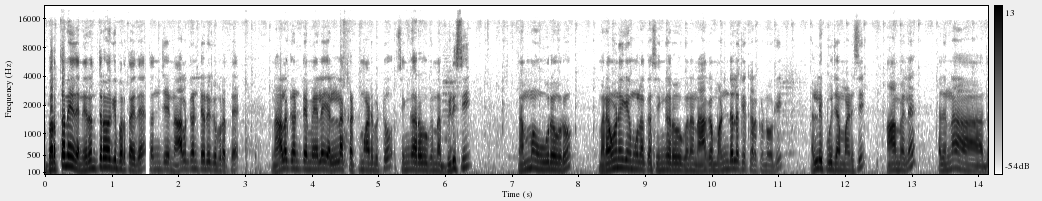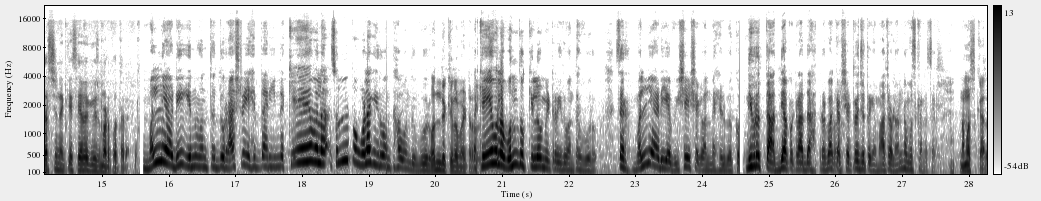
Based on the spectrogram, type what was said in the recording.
ಬರ್ತಾನೆ ಇದೆ, ನಿರಂತರವಾಗಿ ಬರ್ತಾ ಇದೆ. ಸಂಜೆ ನಾಲ್ಕು ಗಂಟೆವರೆಗೂ ಬರುತ್ತೆ. ನಾಲ್ಕು ಗಂಟೆ ಮೇಲೆ ಎಲ್ಲ ಕಟ್ ಮಾಡಿಬಿಟ್ಟು ಸಿಂಗಾರ ಹೂಗನ್ನ ಬಿಡಿಸಿ ನಮ್ಮ ಊರವರು ಮೆರವಣಿಗೆ ಮೂಲಕ ಸಿಂಗಾರ ಹೂಗನ್ನ ನಾಗಮಂಡಲಕ್ಕೆ ಕರ್ಕೊಂಡು ಹೋಗಿ ಅಲ್ಲಿ ಪೂಜೆ ಮಾಡಿಸಿ, ಆಮೇಲೆ ಅದನ್ನು ದರ್ಶನಕ್ಕೆ ಸೇವೆಗೆ ಯೂಸ್ ಮಾಡ್ಕೋತಾರೆ. ಮಲ್ಯಾಡಿ ಎನ್ನುವಂಥದ್ದು ರಾಷ್ಟ್ರೀಯ ಹೆದ್ದಾರಿಯಿಂದ ಕೇವಲ ಸ್ವಲ್ಪ ಒಳಗೆ ಇರುವಂತಹ ಒಂದು ಊರು. ಒಂದು ಕಿಲೋಮೀಟರ್ ಕೇವಲ ಒಂದು ಕಿಲೋಮೀಟರ್ ಇರುವಂತಹ ಊರು. ಸರ್ ಮಲ್ಯಾಡಿಯ ವಿಶೇಷಗಳನ್ನ ಹೇಳಬೇಕು. ನಿವೃತ್ತ ಅಧ್ಯಾಪಕರಾದ ಪ್ರಭಾಕರ್ ಶೆಟ್ಟರ್ ಜೊತೆಗೆ ಮಾತಾಡೋಣ. ನಮಸ್ಕಾರ ಸರ್. ನಮಸ್ಕಾರ.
